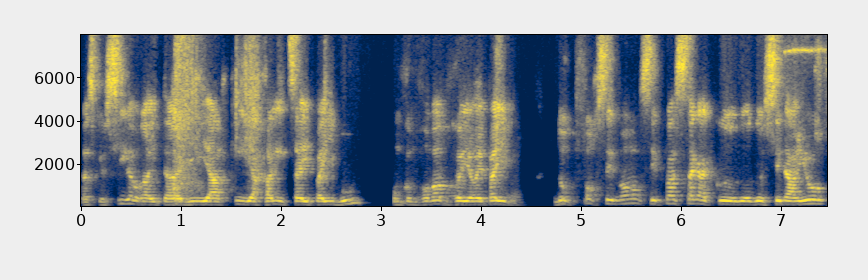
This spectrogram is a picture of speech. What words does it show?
Parce que si la Braïta dit il y a, il y a Khalitsa et pas hiboum, on ne comprend pas pourquoi il n'y aurait pas hiboum. Donc, forcément, ce n'est pas ça le scénario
